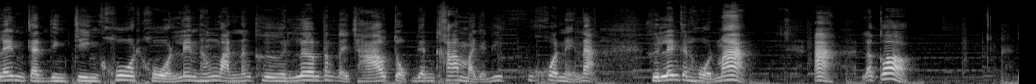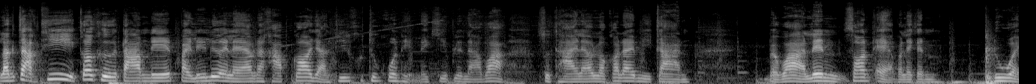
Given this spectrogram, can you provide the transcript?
เล่นกันจริง ๆ โคตรโหดเล่นทั้งวันทั้งคืน เริ่มตั้งแต่เช้าจบยันค่ำอะอย่างที่ทุกคนเห็นอะคือเล่นกันโหดมากอะแล้วก็ หลังจากที่ก็คือตามเนทไปเรื่อย ๆ แล้วนะครับ ก็อย่างที่ทุกคนเห็นในคลิปเลยนะว่าสุดท้ายแล้วเราก็ได้มีการแบบว่าเล่นซ่อนแอบอะไรกันด้วย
